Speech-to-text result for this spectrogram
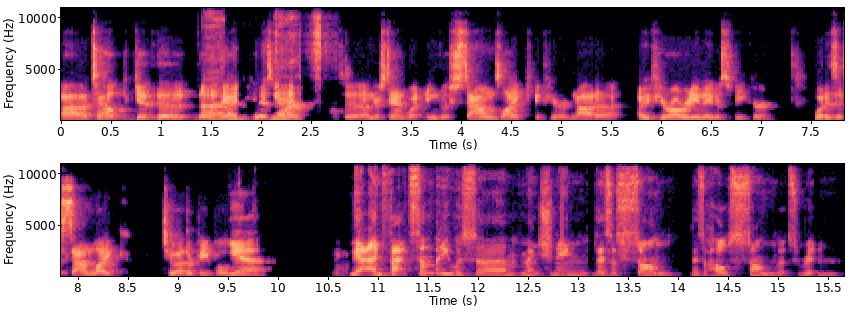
uh, to help give the the, the Um, idea is yes. to understand what English sounds like if you're not a if you're already a native speaker. What does it sound like to other people? Yeah. Yeah. Yeah. In fact, somebody was um, mentioning there's a song, there's a whole song that's written,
